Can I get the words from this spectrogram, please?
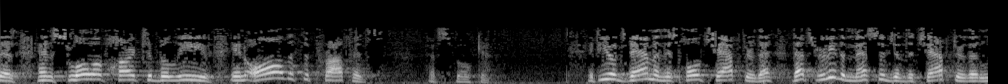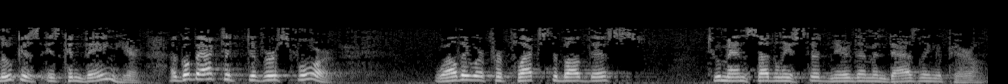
says, and slow of heart to believe in all that the prophets have spoken. If you examine this whole chapter, that, that's really the message of the chapter that Luke is, is conveying here. I'll go back to, to verse 4. While they were perplexed about this, two men suddenly stood near them in dazzling apparel.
